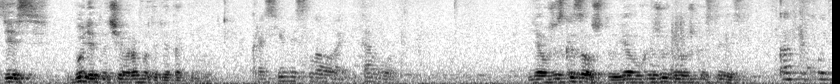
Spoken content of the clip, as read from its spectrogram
Здесь будет над чем работать, я так думаю. Красивые слова. Итого. Я уже сказал, что я ухожу, девушка остается. Как уходишь?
